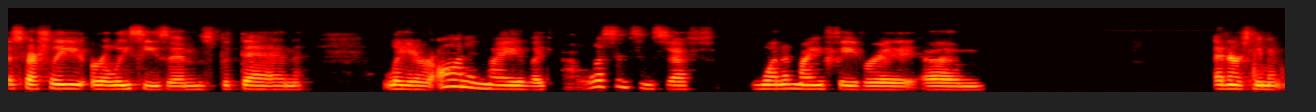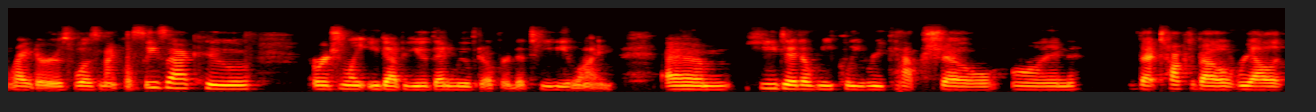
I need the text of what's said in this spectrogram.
especially early seasons but then later on in my like adolescence and stuff one of my favorite um entertainment writers was michael Slezak, who originally ew then moved over to tv line um he did a weekly recap show on that talked about reality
